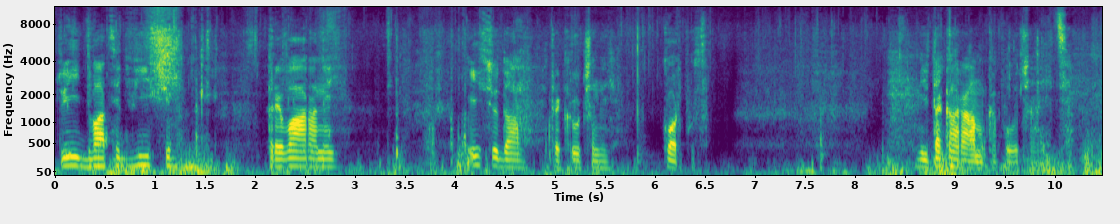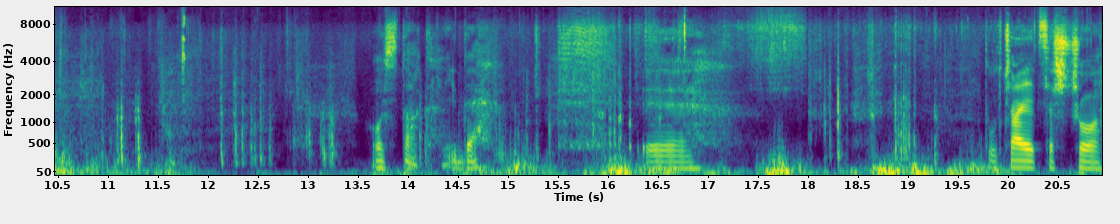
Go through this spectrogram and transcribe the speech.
Стоїть 28 приварений. І сюди прикручений корпус. І така рамка виходить. Ось так іде. Е, Получається, що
